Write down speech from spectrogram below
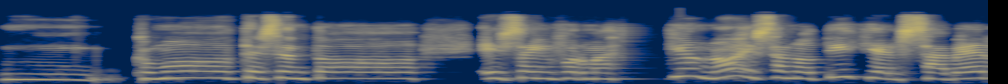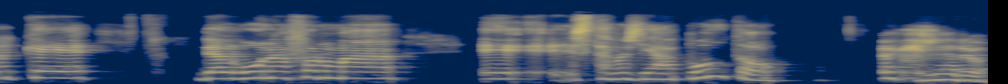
mm, ¿cómo te sentó esa información, ¿no? esa noticia, el saber que de alguna forma eh, estabas ya a punto? Claro,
